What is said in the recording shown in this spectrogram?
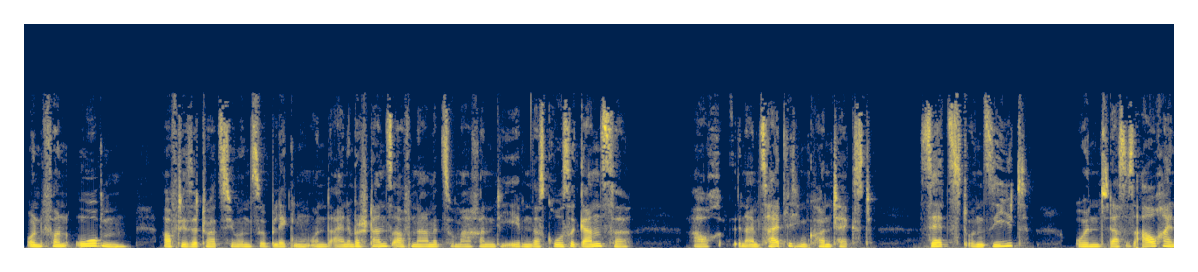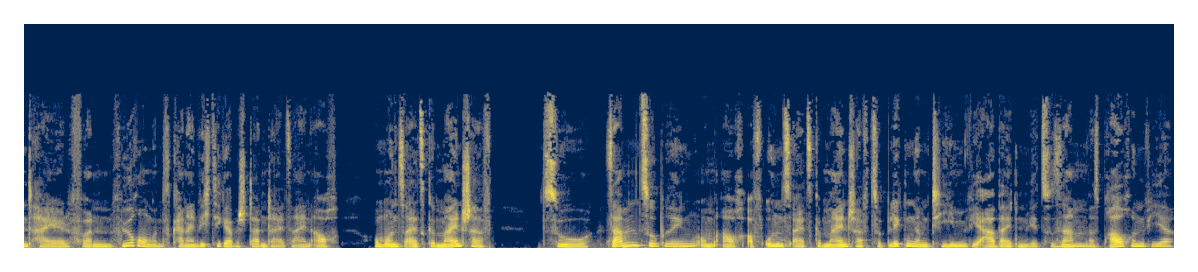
und von oben auf die Situation zu blicken und eine Bestandsaufnahme zu machen, die eben das große Ganze auch in einem zeitlichen Kontext setzt und sieht. Und das ist auch ein Teil von Führung und es kann ein wichtiger Bestandteil sein, auch um uns als Gemeinschaft zusammenzubringen, um auch auf uns als Gemeinschaft zu blicken im Team. Wie arbeiten wir zusammen? Was brauchen wir?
